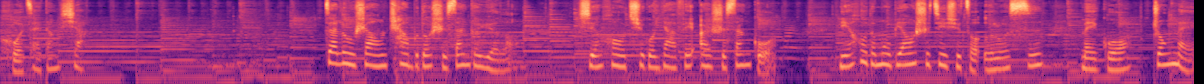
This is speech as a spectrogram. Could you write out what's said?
活在当下。在路上差不多十三个月了。先后去过亚非二十三国，年后的目标是继续走俄罗斯、美国、中美，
